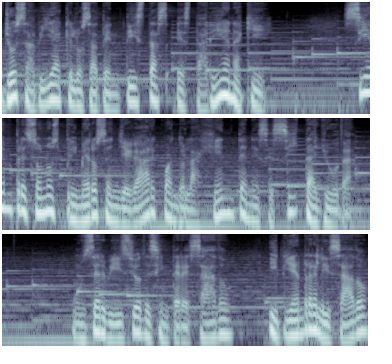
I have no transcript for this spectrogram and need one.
Yo sabía que los adventistas estarían aquí. Siempre son los primeros en llegar cuando la gente necesita ayuda. Un servicio desinteresado y bien realizado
